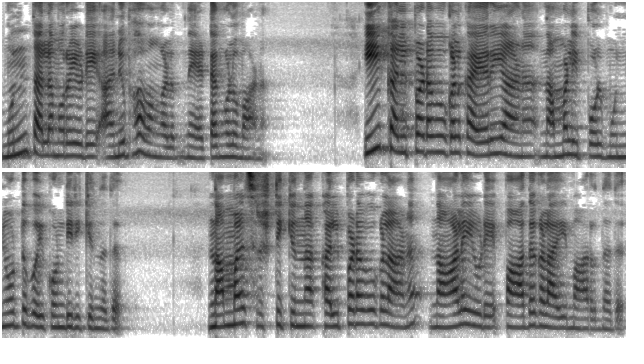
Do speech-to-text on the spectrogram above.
മുൻ തലമുറയുടെ അനുഭവങ്ങളും നേട്ടങ്ങളുമാണ്. ഈ കൽപ്പടവുകൾ കയറിയാണ് നമ്മൾ ഇപ്പോൾ മുന്നോട്ട് പോയിക്കൊണ്ടിരിക്കുന്നത്. നമ്മൾ സൃഷ്ടിക്കുന്ന കൽപ്പടവുകളാണ് നാളെയുടെ പാതകളായി മാറുന്നത്.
